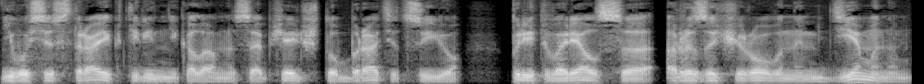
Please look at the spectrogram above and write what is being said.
Его сестра Екатерина Николаевна сообщает, что братец ее притворялся разочарованным демоном,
